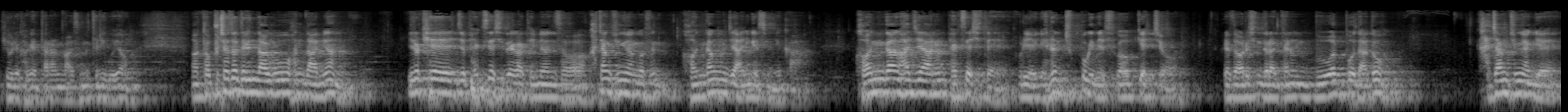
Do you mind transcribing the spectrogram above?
기울여 가겠다는 말씀을 드리고요. 어, 덧붙여서 드린다고 한다면 이렇게 이제 100세 시대가 되면서 가장 중요한 것은 건강 문제 아니겠습니까? 건강하지 않은 100세 시대, 우리에게는 축복이 될 수가 없겠죠. 그래서 어르신들한테는 무엇보다도 가장 중요한 게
